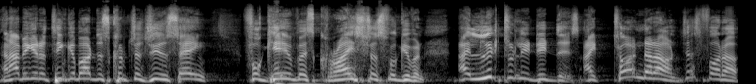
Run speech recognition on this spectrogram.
And I began to think about the scriptures, Jesus saying, Forgive as Christ has forgiven. I literally did this. I turned around just for a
